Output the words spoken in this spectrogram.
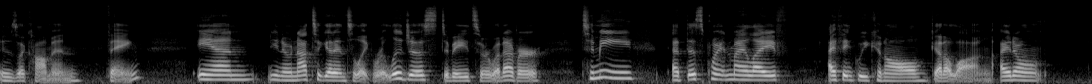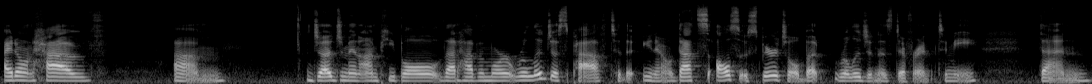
is a common thing. And, you know, not to get into like religious debates or whatever, to me, at this point in my life, I think we can all get along. I don't I don't have um, judgment on people that have a more religious path to the, you know, that's also spiritual, but religion is different to me than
